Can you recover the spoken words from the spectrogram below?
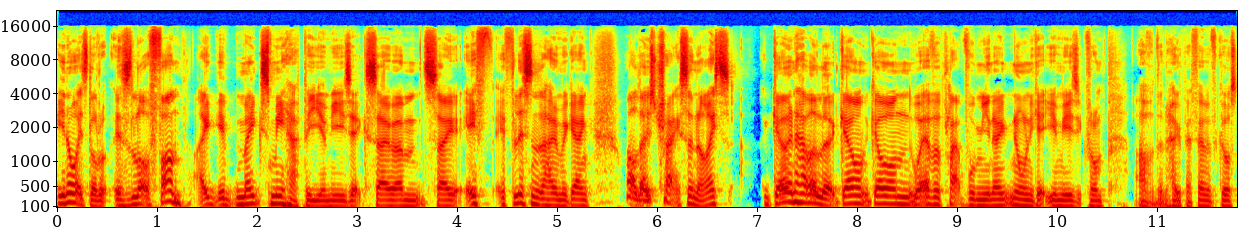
you know it's a lot of, it's a lot of fun. I, it makes me happy your music. So um so if if listeners at home are going, well those tracks are nice go and have a look. Go on, go on whatever platform you know normally get your music from, other than Hope FM, of course,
